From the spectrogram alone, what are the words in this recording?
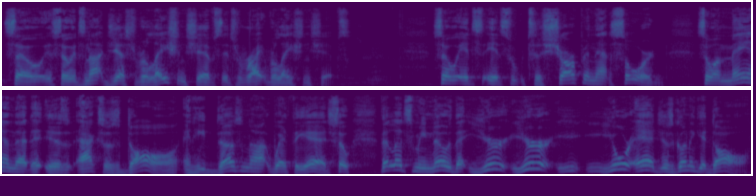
So, so it's not just relationships, it's right relationships. So it's, it's to sharpen that sword. So a man that is, acts as dull and he does not whet the edge. So that lets me know that your, your, your edge is going to get dull.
